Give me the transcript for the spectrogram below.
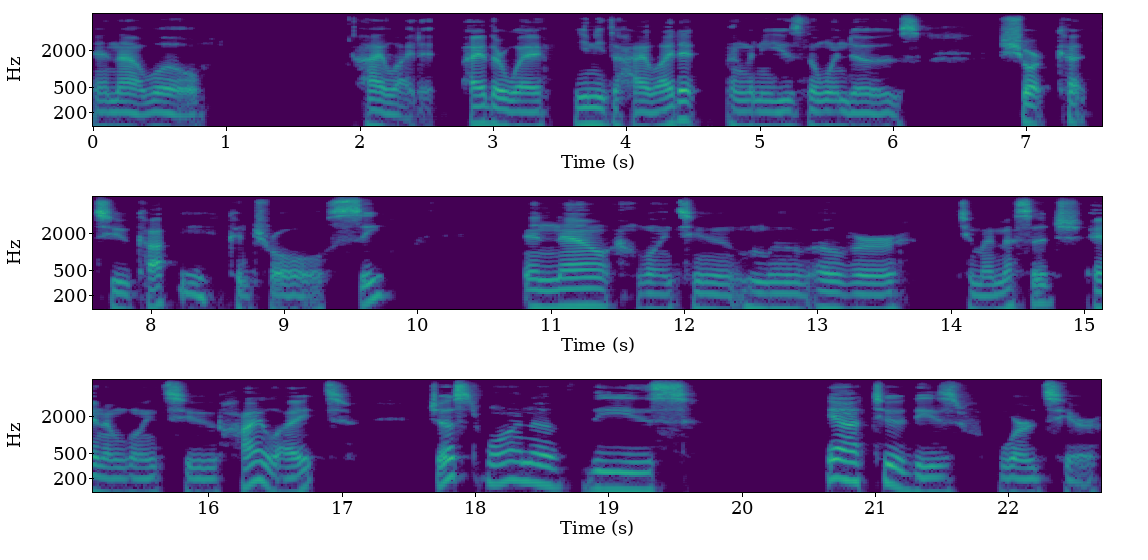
and that will highlight it either way you need to highlight it. I'm going to use the Windows shortcut to copy control C. And now I'm going to move over to my message and I'm going to highlight just one of these yeah two of these words here.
